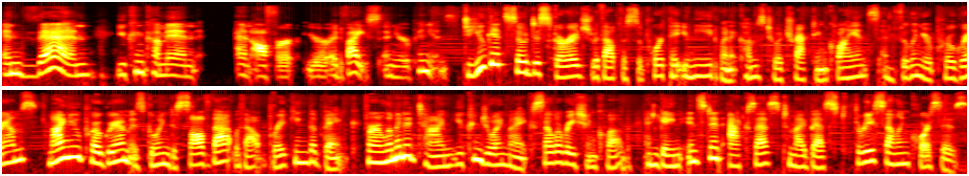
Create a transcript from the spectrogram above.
And then you can come in and offer your advice and your opinions. Do you get so discouraged without the support that you need when it comes to attracting clients and filling your programs? My new program is going to solve that without breaking the bank. For a limited time, you can join my Acceleration Club and gain instant access to my best three selling courses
